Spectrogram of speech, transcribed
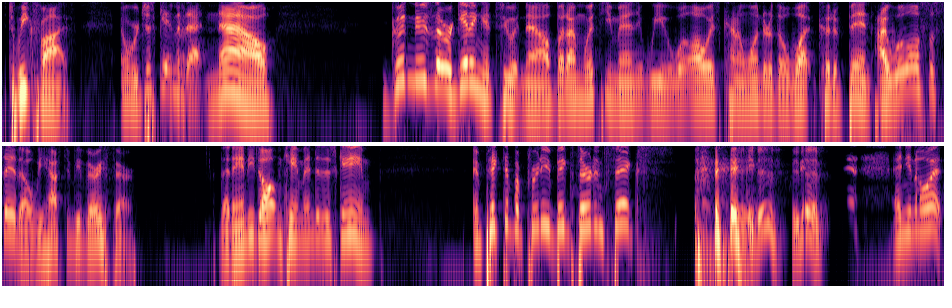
It's week five. And we're just getting to that now. good news that we're getting it to it now, but I'm with you, man. We will always kind of wonder the what could have been. I will also say though, we have to be very fair that Andy Dalton came into this game and picked up a pretty big third and six. Yeah, he did. He did. And you know what?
